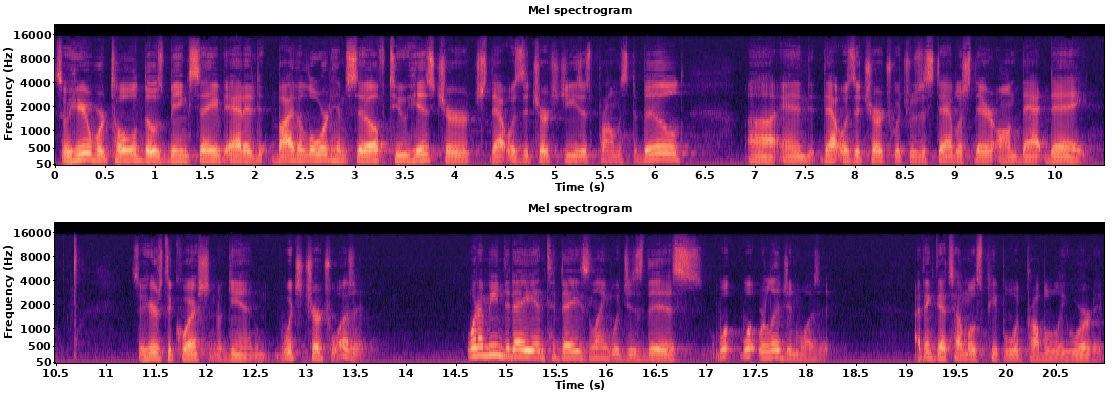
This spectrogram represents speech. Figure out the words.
So here we're told those being saved added by the Lord Himself to His church. That was the church Jesus promised to build, uh, and that was the church which was established there on that day. So here's the question again which church was it? What I mean today in today's language is this what, what religion was it? I think that's how most people would probably word it.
